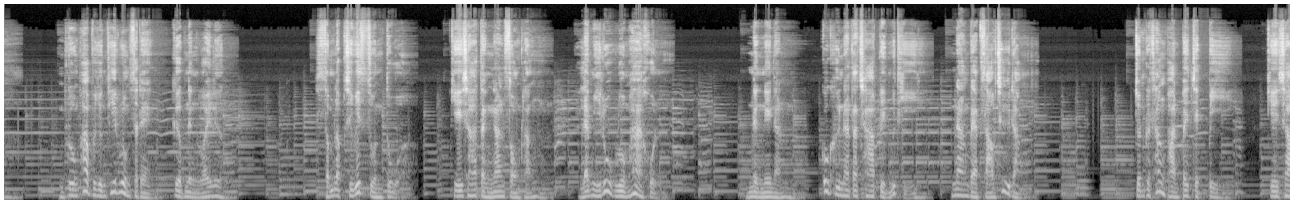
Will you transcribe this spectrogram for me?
2533 รวมภาพยนตร์ที่ร่วมแสดงเกือบ 100 เรื่องสำหรับชีวิตส่วนตัว เกชาแต่งงานสองครั้ง และมีลูกรวมห้าคน หนึ่งในนั้นก็คือนาตาชาเปลี่ยนวิถี นางแบบสาวชื่อดัง จนกระทั่งผ่านไปเจ็ดปี เกชา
